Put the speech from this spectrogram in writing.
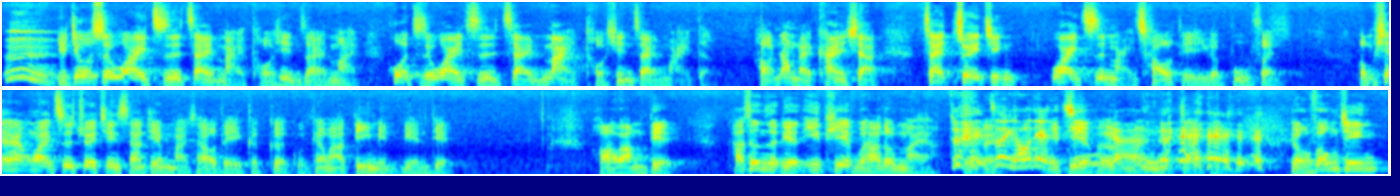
嗯，也就是外资在买，投信在卖，或者是外资在卖，投信在买的。好，那我们来看一下在最近外资买超的一个部分，我们现在看外资最近三天买超的一个个股，你看嘛，第一名联电、华邦电。他甚至连 ETF 他都买啊，对，这有点惊人。对，永丰金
